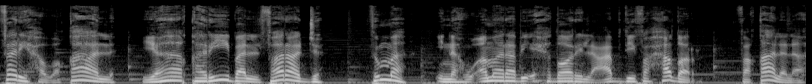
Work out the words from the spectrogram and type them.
فرح وقال يا قريب الفرج. ثم إنه أمر بإحضار العبد فحضر فقال له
